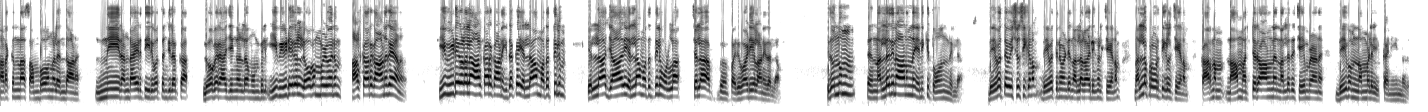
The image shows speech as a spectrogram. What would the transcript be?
നടക്കുന്ന സംഭവങ്ങൾ എന്താണ്? ഇന്ന് ഈ രണ്ടായിരത്തി ഇരുപത്തഞ്ചിലൊക്കെ ലോകരാജ്യങ്ങളുടെ മുമ്പിൽ ഈ വീഡിയോകൾ ലോകം മുഴുവനും ആൾക്കാർ കാണുകയാണ്. ഈ വീഡിയോകളെല്ലാം ആൾക്കാർ കാണും. ഇതൊക്കെ എല്ലാ മതത്തിലും എല്ലാ ജാതി എല്ലാ മതത്തിലും ഉള്ള ചില പരിപാടികളാണ് ഇതെല്ലാം. ഇതൊന്നും നല്ലതിനാണെന്ന് എനിക്ക് തോന്നുന്നില്ല. ദൈവത്തെ വിശ്വസിക്കണം ദൈവത്തിന് വേണ്ടി നല്ല കാര്യങ്ങൾ ചെയ്യണം നല്ല പ്രവൃത്തികൾ ചെയ്യണം. കാരണം നാം മറ്റൊരാളിനെ നല്ലത് ചെയ്യുമ്പോഴാണ് ദൈവം നമ്മളിൽ കനിയുന്നത്.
